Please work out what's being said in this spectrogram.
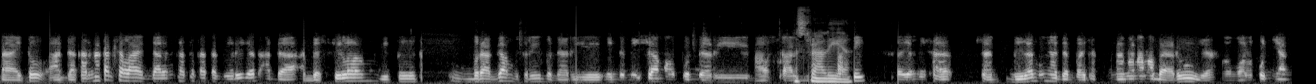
Nah itu ada karena kan selain dalam satu kategori kan ada best film gitu beragam Bu Sri dari Indonesia maupun dari Australia. Australia. Tapi eh, yang bisa saya bilang ini ada banyak nama-nama baru ya, walaupun yang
